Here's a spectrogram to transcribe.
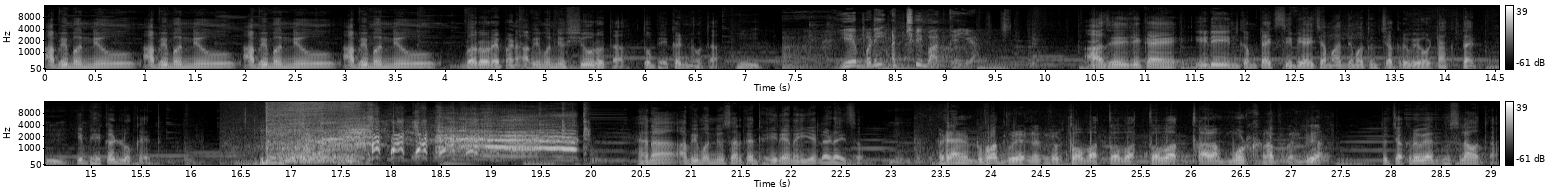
अभिमन्यू अभिमन्यू अभिमन्यू अभिमन्यू. बरोबर आहे पण अभिमन्यू शूर होता तो भेकड नव्हता. ये बड़ी अच्छी बात कही आज हे जे काय ईडी इन्कम टॅक्स सीबीआयच्या माध्यमातून चक्रव्यूह टाकतायत ही भेकड लोक आहेत. ह्यांना अभिमन्यू सारखं धैर्य नाहीये लढायचं. बहुत बुरे लग रहे तोबा तोबा तोबा सारा मूड खराब कर दिया. तो चक्रव्यूहात घुसला होता.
